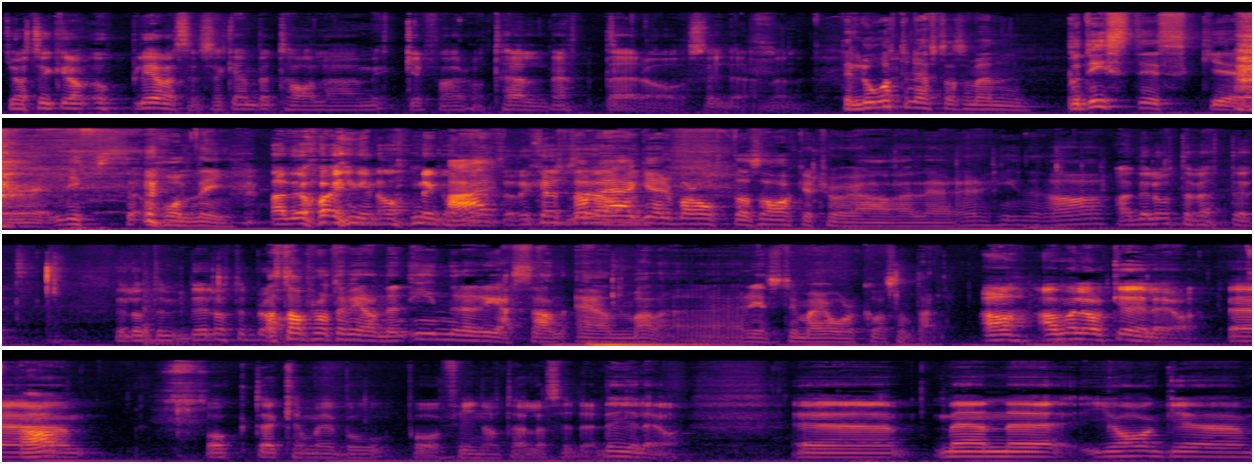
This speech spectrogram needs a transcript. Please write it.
Jag tycker om upplevelser, så jag kan betala mycket för hotellnätter och så vidare. Men Det låter nästan som en buddhistisk eh, livshållning. ja, det har jag ingen aning om. Nej, det. Kanske de äger bara åtta saker tror jag. Eller, ja. Ja, det låter vettigt. Det låter, det låter bra. De pratar mer om den inre resan än man eh, reser till Mallorca och sånt där. Ja, ja Mallorca gillar jag. Eh, Ja. Och där kan man ju bo på fina hotell och så vidare. Det gillar jag. Eh, men eh, jag eh,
